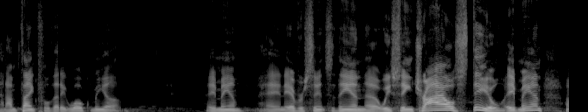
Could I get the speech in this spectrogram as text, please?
And I'm thankful that He woke me up. Amen. And ever since then, uh, we've seen trials still. Amen. Uh,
